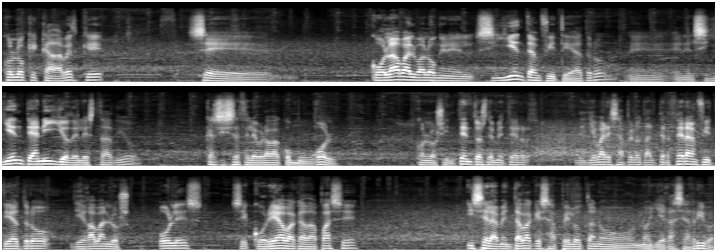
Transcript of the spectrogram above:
Con lo que cada vez que se colaba el balón en el siguiente anfiteatro, eh, en el siguiente anillo del estadio, casi se celebraba como un gol. Con los intentos de meter, de llevar esa pelota al tercer anfiteatro, llegaban los oles, se coreaba cada pase y se lamentaba que esa pelota no, no llegase arriba.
